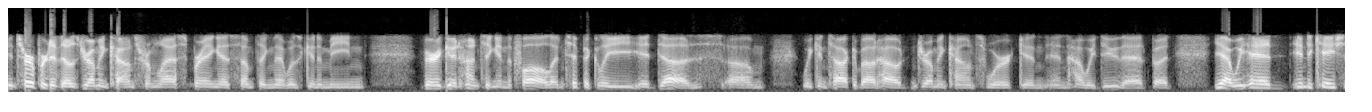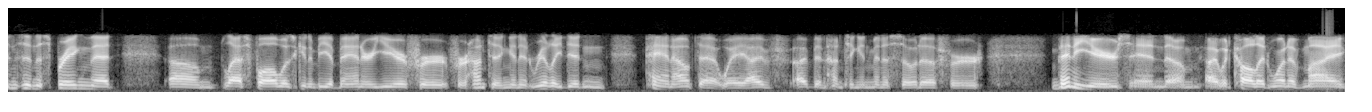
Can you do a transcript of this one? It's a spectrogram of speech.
interpreted those drumming counts from last spring as something that was going to mean very good hunting in the fall, and typically it does. Um, we can talk about how drumming counts work and, and how we do that, but yeah, we had indications in the spring that um, last fall was going to be a banner year for for hunting, and it really didn't pan out that way. I've I've been hunting in Minnesota for many years, and um, I would call it one of my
